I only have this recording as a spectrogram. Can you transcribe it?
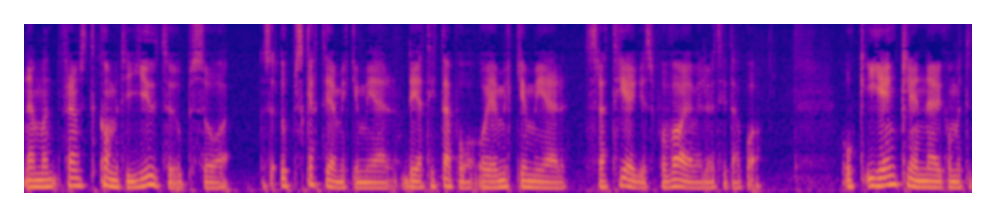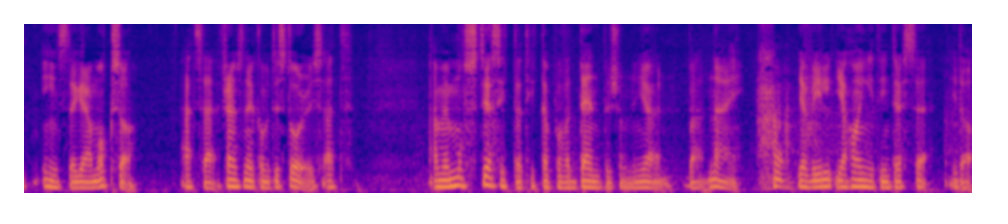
när man främst kommer till Youtube så, så uppskattar jag mycket mer det jag tittar på och jag är mycket mer strategisk på vad jag väljer att titta på. Och egentligen när det kommer till Instagram också, att så här, främst när det kommer till stories, att ja, men måste jag sitta och titta på vad den personen gör? Bara, nej, jag, vill, jag har inget intresse idag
